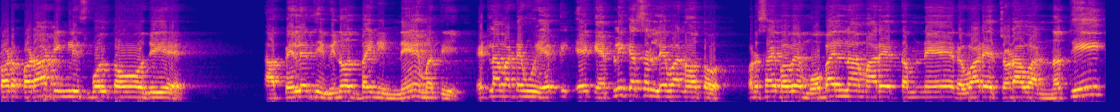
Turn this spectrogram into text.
કડકડાટ ઇંગ્લિશ બોલતો હોવો જોઈએ. આ પહેલેથી વિનોદભાઈની નેમ હતી. એટલા માટે હું એક એપ્લિકેશન લેવાનો હતો. પણ સાહેબ, હવે મોબાઈલના મારે તમને રવાડે ચડાવવા નથી.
